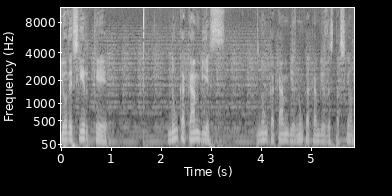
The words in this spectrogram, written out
yo decir que nunca cambies, nunca cambies, nunca cambies de estación.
